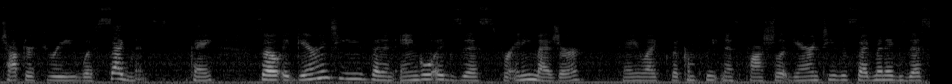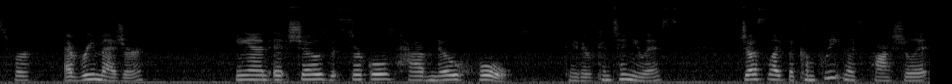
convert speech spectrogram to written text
chapter 3 with segments. Okay, so it guarantees that an angle exists for any measure, okay, like the completeness postulate guarantees a segment exists for every measure, and it shows that circles have no holes, okay, they're continuous, just like the completeness postulate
